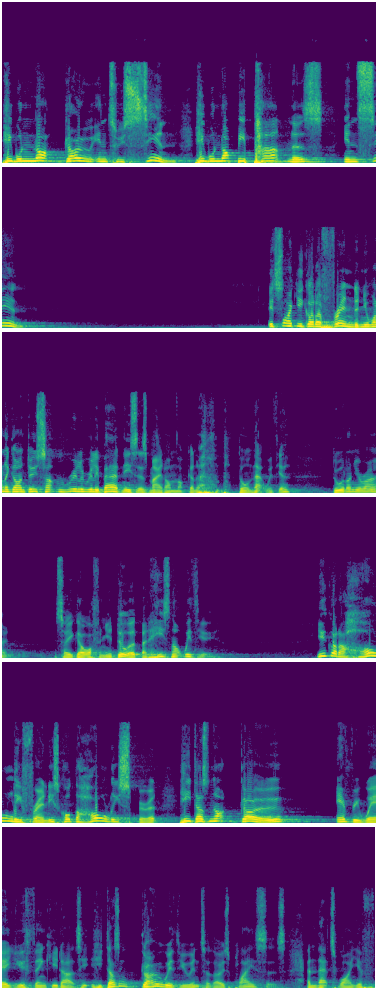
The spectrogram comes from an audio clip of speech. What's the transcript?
He will not go into sin. He will not be partners in sin. It's like you got a friend and you want to go and do something really, really bad, and he says, Mate, I'm not, gonna, I'm not doing that with you. Do it on your own. So you go off and you do it, but he's not with you. You've got a holy friend. He's called the Holy Spirit. He does not go everywhere you think he does. He, he doesn't go with you into those places. And that's why you, f-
